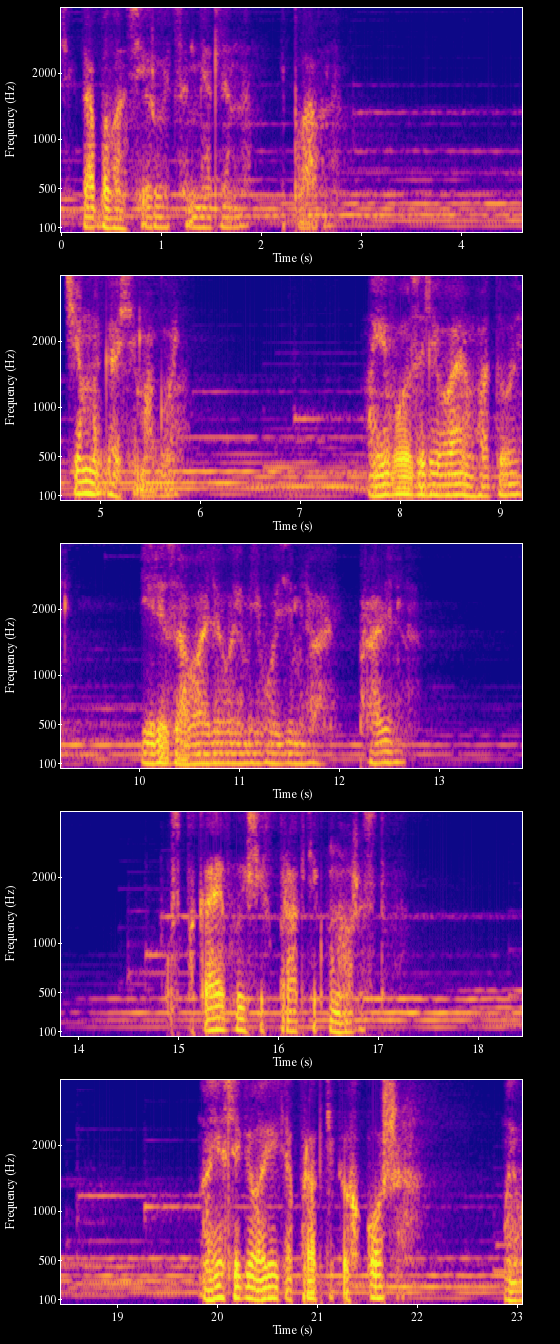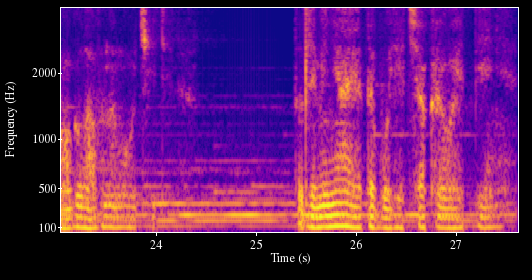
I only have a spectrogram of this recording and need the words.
всегда балансируется медленным и плавным. Чем мы гасим огонь? Мы его заливаем водой или заваливаем его землей, правильно? Успокаивающих практик множество. Но если говорить о практиках Оша, моего главного учителя, то для меня это будет чакровое пение.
